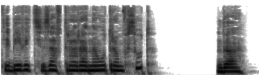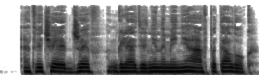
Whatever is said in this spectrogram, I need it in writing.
Тебе ведь завтра рано утром в суд? Да, отвечает Джефф, глядя не на меня, а в потолок.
